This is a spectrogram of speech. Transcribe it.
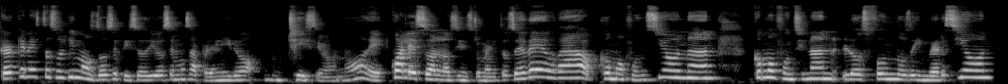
creo que en estos últimos dos episodios hemos aprendido muchísimo, ¿no? De cuáles son los instrumentos de deuda, cómo funcionan, cómo funcionan los fondos de inversión,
